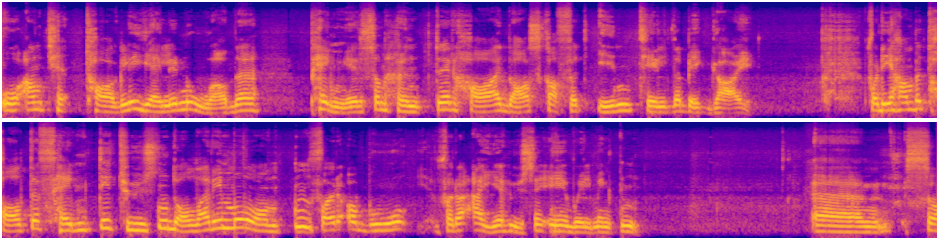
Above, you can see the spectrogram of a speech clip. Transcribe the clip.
Og antagelig gjelder noe av det penger som Hunter har da skaffet inn til the big guy. Fordi han betalte 50 000 dollar i måneden for å bo for å eie huset i Wilmington. Um, så,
